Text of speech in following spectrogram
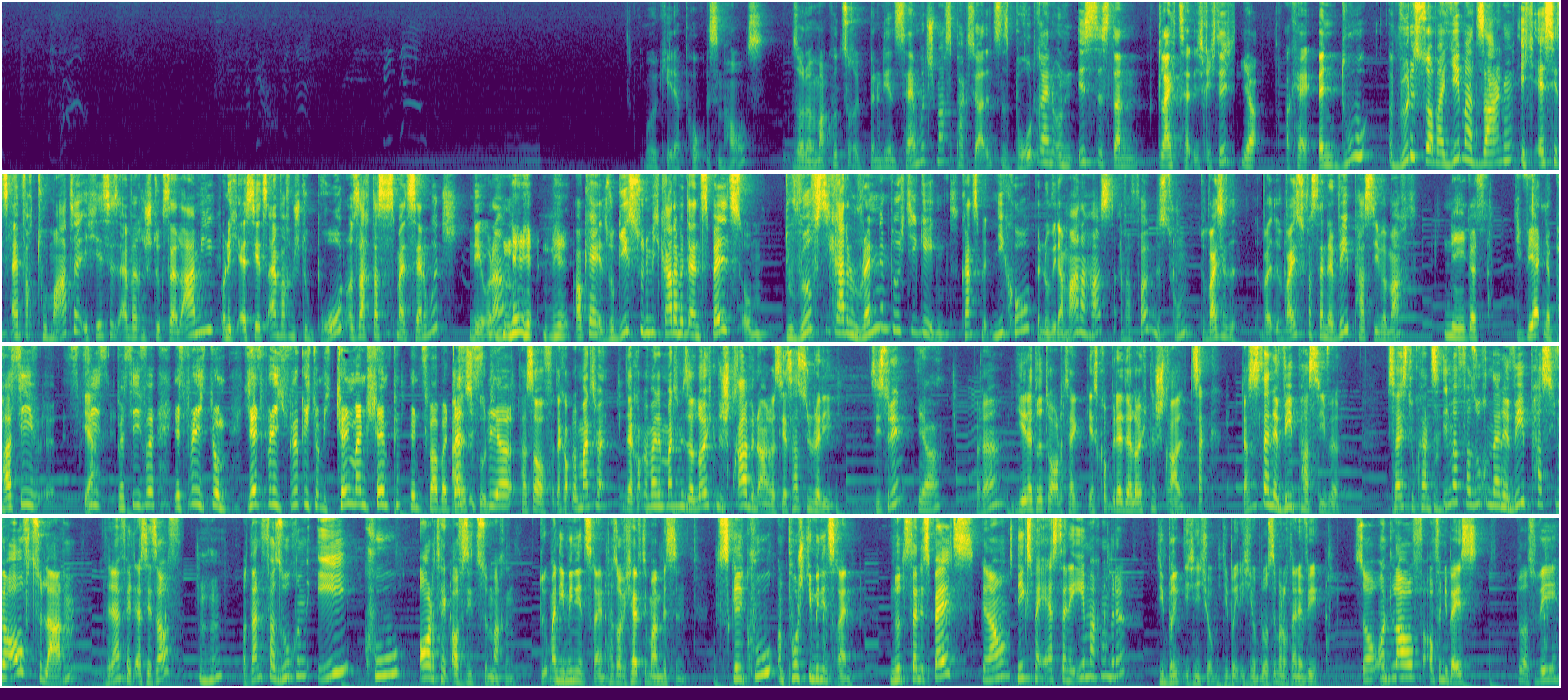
Okay, der Poke ist im Haus. So, dann mal kurz zurück. Wenn du dir ein Sandwich machst, packst du alles ins Brot rein und isst es dann gleichzeitig, richtig? Ja, Okay, wenn du, würdest du aber jemand sagen, ich esse jetzt einfach Tomate, ich esse jetzt einfach ein Stück Salami und ich esse jetzt einfach ein Stück Brot und sag, das ist mein Sandwich? Nee, oder? nee, nee. Okay, so gehst du nämlich gerade mit deinen Spells um. Du wirfst die gerade random durch die Gegend. Du kannst mit Nico, wenn du wieder Mana hast, einfach folgendes tun. Du weißt, ja, we- weißt du, was deine W-Passive macht? Nee, das, die Wert eine Passiv, äh, Ja. Passive. Jetzt bin ich dumm. Jetzt bin ich wirklich dumm. Ich kenne meinen Champion zwar, aber das Alles ist gut. mir. Pass auf, da kommt noch manchmal, da kommt noch manchmal dieser leuchtende Strahl, wenn du angriffst. Jetzt hast du ihn ready. Siehst du den? Ja. Warte. Jeder dritte Auto-Attack. Jetzt kommt wieder der leuchtende Strahl. Zack. Das ist deine W-Passive. Das heißt, du kannst immer versuchen, deine W-Passive aufzuladen. Fällt das jetzt auf? Mhm. Und dann versuchen, E, Q, Auto-Attack auf sie zu machen. Drück mal die Minions rein. Pass auf, ich helfe dir mal ein bisschen. Skill Q und push die Minions rein. Nutz deine Spells, genau. Nächstes Mal erst deine E machen, bitte. Die bringt dich nicht um. Die bringt dich nicht um. Du hast immer noch deine W. So, und lauf auf in die Base. Du hast W.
